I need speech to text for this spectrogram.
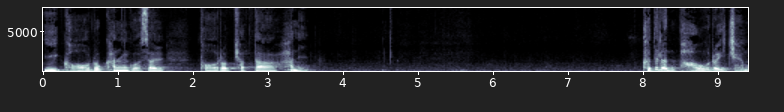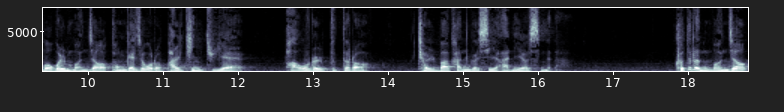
이 거룩한 곳을 더럽혔다 하니 그들은 바울의 제목을 먼저 공개적으로 밝힌 뒤에 바울을 붙들어 결박한 것이 아니었습니다. 그들은 먼저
